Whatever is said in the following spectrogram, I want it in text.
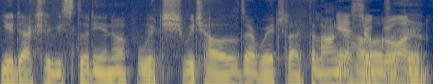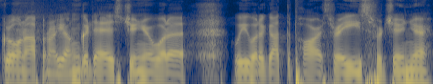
you'd actually be studying up which which holes are which, like the longer yeah, so growing growing up in our younger days, junior would have we would have got the par threes for junior.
